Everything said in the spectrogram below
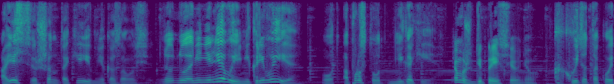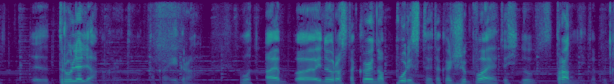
А есть совершенно такие, мне казалось, ну, ну, они не левые, не кривые, вот, а просто вот никакие. А может, депрессия у него. Какой-то такой э, труляля какая-то вот такая игра. Вот. А, а иной раз такая напористая, такая живая, то есть, ну, странный какой-то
